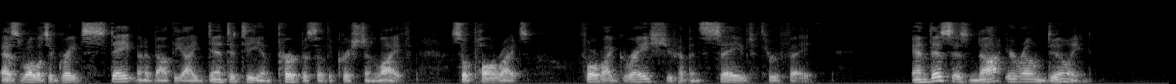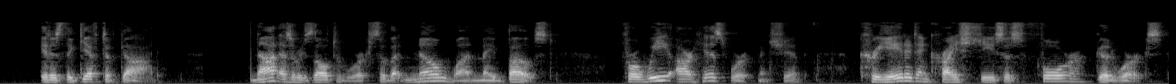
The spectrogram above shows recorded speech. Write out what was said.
as well as a great statement about the identity and purpose of the Christian life. So Paul writes, For by grace you have been saved through faith. And this is not your own doing. It is the gift of God, not as a result of works, so that no one may boast. For we are his workmanship, created in Christ Jesus for good works,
